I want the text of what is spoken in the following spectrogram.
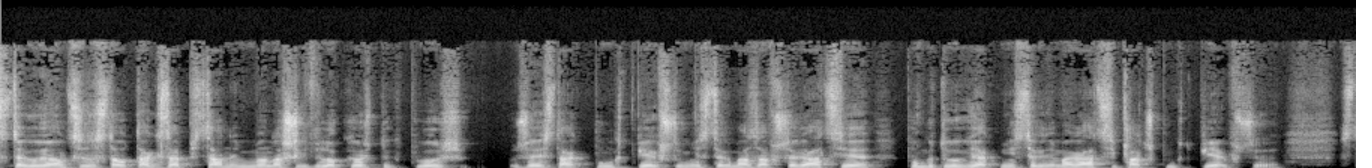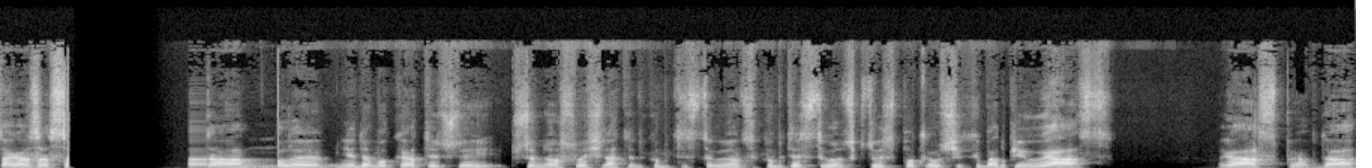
sterujący został tak zapisany mimo naszych wielokrotnych próśb, że jest tak, punkt pierwszy, minister ma zawsze rację, punkt drugi, jak minister nie ma racji, patrz punkt pierwszy. Stara zasada role niedemokratycznej przeniosła się na ten komitet sterujący. Komitet sterujący, który spotkał się chyba dopiero raz, raz, prawda,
